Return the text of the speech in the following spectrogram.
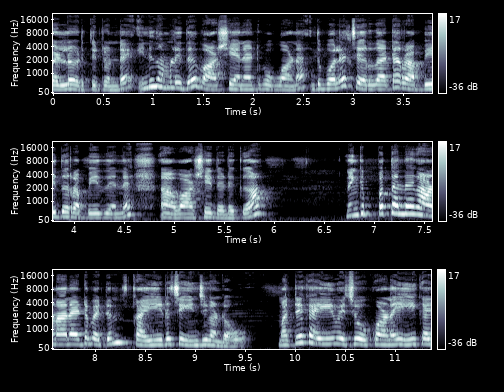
വെള്ളം എടുത്തിട്ടുണ്ട്. ഇനി നമ്മളിത് വാഷ് ചെയ്യാനായിട്ട് പോവുകയാണ് ഇതുപോലെ ചെറുതായിട്ട് റബ്ബ് ചെയ്ത് റബ്ബ് ചെയ്ത് തന്നെ വാഷ് ചെയ്തെടുക്കുക. നിങ്ങൾക്ക് ഇപ്പം തന്നെ കാണാനായിട്ട് പറ്റും. കൈയുടെ ചേഞ്ച് കണ്ടോ? മറ്റേ കൈ വെച്ച് നോക്കുവാണെങ്കിൽ ഈ കൈ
